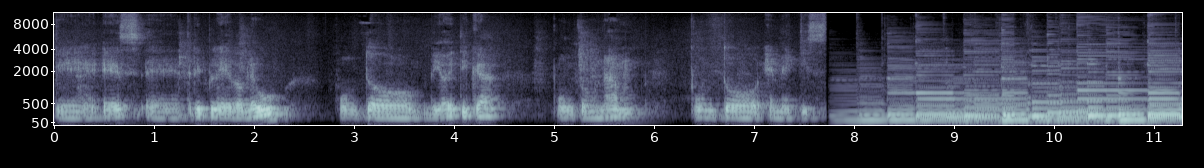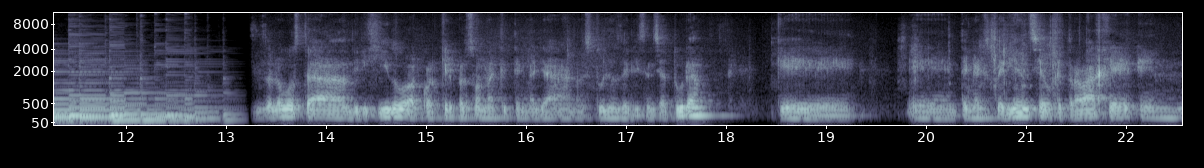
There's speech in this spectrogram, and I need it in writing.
que es eh, www.bioética.unam.mx. está dirigido a cualquier persona que tenga ya estudios de licenciatura, que eh, tenga experiencia o que trabaje en,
